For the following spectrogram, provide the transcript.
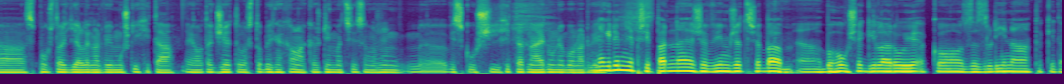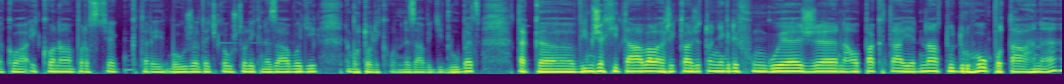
a spousta lidí ale na dvě mušky chytá, jo, takže to, to bych nechal na každém meči, samozřejmě e, vyzkouší chytat na jednu nebo na dvě. Někdy mně připadne, že vím, že třeba hmm. E, Bohoušek Gilaruj jako ze Zlína, taky taková ikona prostě, který bohužel teďka už tolik nezávodí, nebo tolik on nezávidí vůbec, tak uh, vím, že chytával a říkal, že to někdy funguje, že naopak ta jedna tu druhou potáhne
